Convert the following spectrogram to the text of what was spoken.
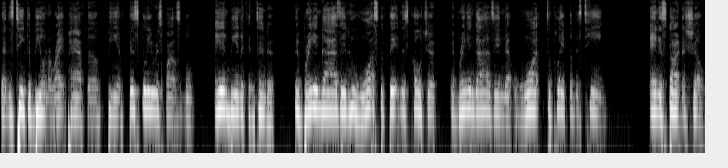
that this team could be on the right path of being fiscally responsible and being a contender. They're bringing guys in who wants to fit in this culture and bringing guys in that want to play for this team, and it's starting to show.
